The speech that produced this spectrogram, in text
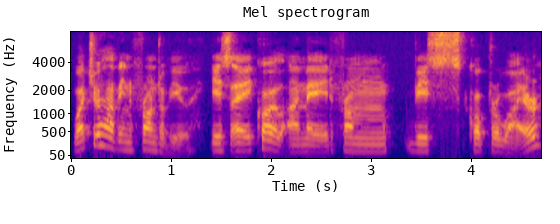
What you have in front of you is a coil I made from this copper wire.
